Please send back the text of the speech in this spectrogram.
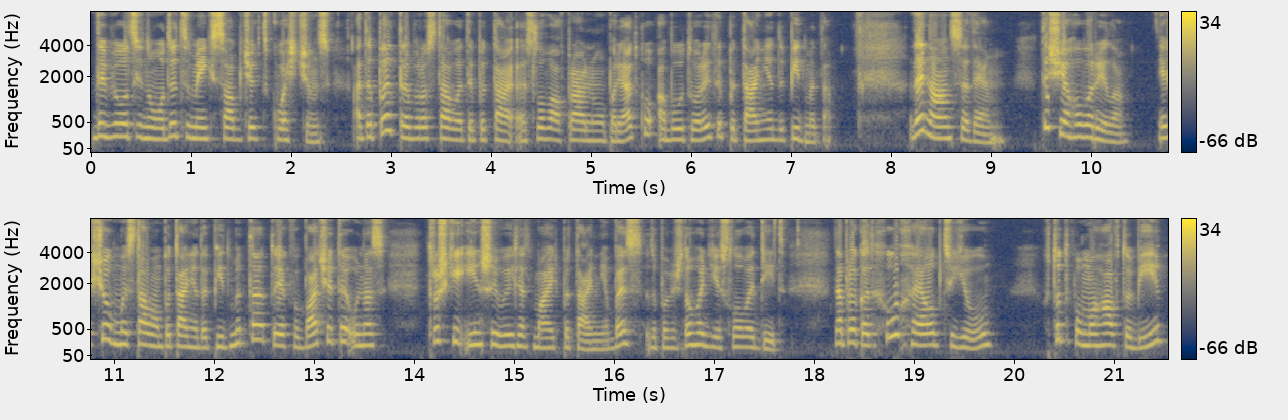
the words in order to make subject questions. А тепер треба розставити пита... слова в правильному порядку, аби утворити питання до підмета. Then answer them. Те, що я говорила. Якщо ми ставимо питання до підмета, то, як ви бачите, у нас трошки інший вигляд мають питання, без допоміжного дієслова did. Наприклад, who helped you? Хто допомагав тобі?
